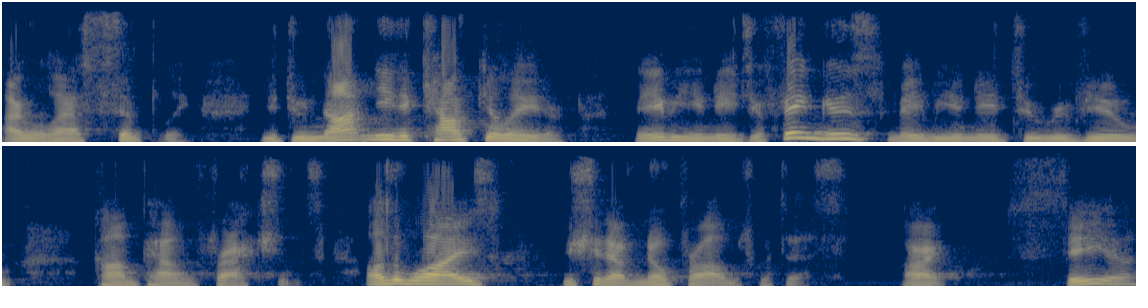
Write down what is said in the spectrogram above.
I will ask simply. You do not need a calculator. Maybe you need your fingers, maybe you need to review compound fractions. Otherwise, you should have no problems with this. All right, see ya.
